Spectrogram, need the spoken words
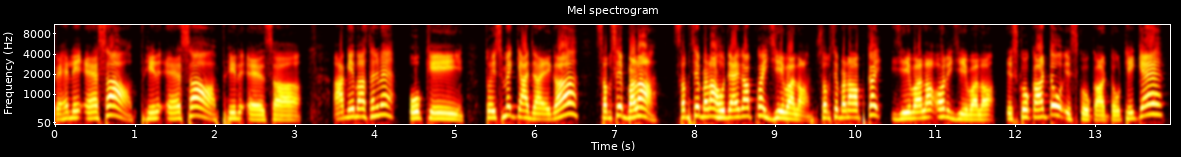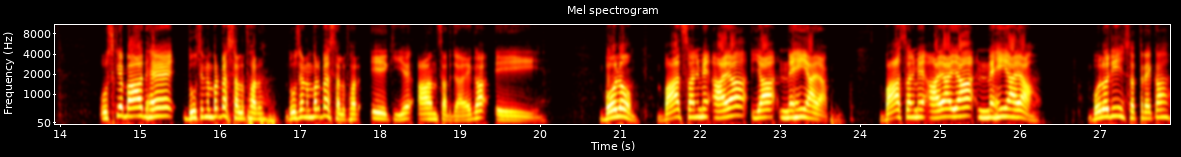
पहले ऐसा, फिर ऐसा फिर ऐसा। आगे बात समझ में? ओके तो इसमें क्या जाएगा? सबसे बड़ा सबसे बड़ा हो जाएगा आपका ये वाला, सबसे बड़ा आपका ये वाला और ये वाला। इसको काटो इसको काटो, ठीक है? उसके बाद है दूसरे नंबर पर सल्फ़र, दूसरे नंबर पर सल्फ़र ए की है आंसर जाएगा ए। बोलो, बात समझ में आया या नहीं आया? बात समझ में आया या नहीं आया? बोलो जी, सत्रह का?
